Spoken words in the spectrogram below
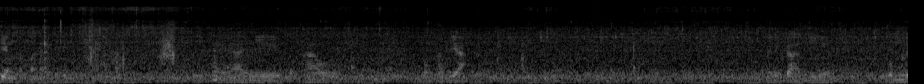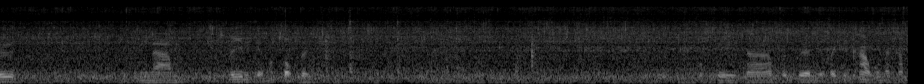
เที่ยงกับอาหารเที่ยง ง่ายๆมีกับข้าวสองสามอย่างบรรยากาศดีร่มรื่น มีน้ำได้ยินเสียงน้ำตกเลยโอเคครับเพื่อนๆเดี๋ยวไปกินข้าวกันนะครับ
